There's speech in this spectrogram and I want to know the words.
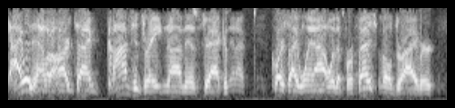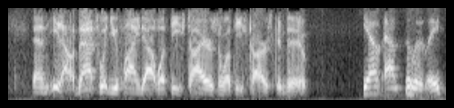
I was having a hard time concentrating on this track. And then, I, of course, I went out with a professional driver, and you know that's when you find out what these tires and what these cars can do. Yep, absolutely.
